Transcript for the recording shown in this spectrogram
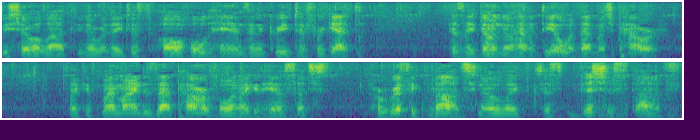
we show a lot, you know, where they just all hold hands and agree to forget, because they don't know how to deal with that much power. Like if my mind is that powerful and I could have such horrific thoughts, you know, like just vicious thoughts,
